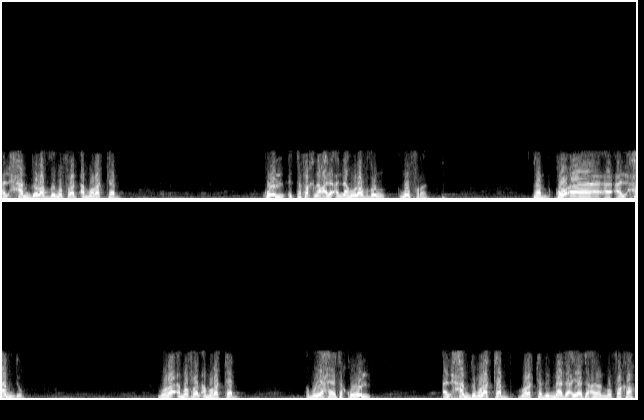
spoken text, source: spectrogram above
الحمد لفظ مفرد أم مركب؟ قل. اتفقنا على أنه لفظ مفرد. طب الحمد. مفرد أم مركب؟ أم يحيى تقول الحمد مركب مركب من ماذا أيات على الموفقة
